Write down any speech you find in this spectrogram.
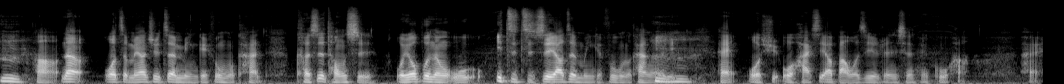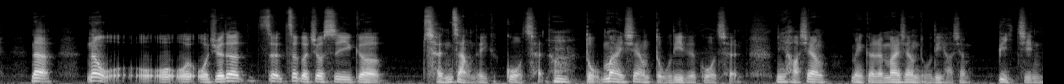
嗯，好，那我怎么样去证明给父母看？可是同时我又不能无一直只是要证明给父母看而已，哎，我去我还是要把我自己的人生给顾好，哎，那那我我我我我觉得这这个就是一个成长的一个过程哈，独迈向独立的过程，你好像每个人迈向独立好像必经，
